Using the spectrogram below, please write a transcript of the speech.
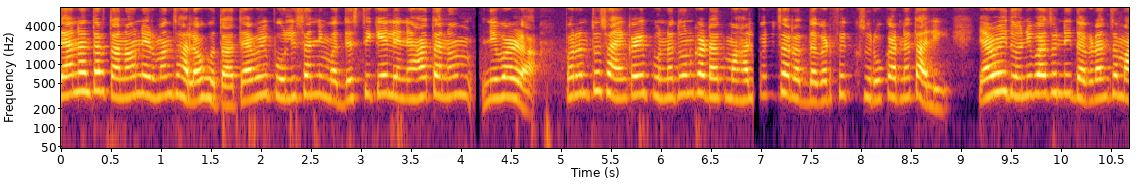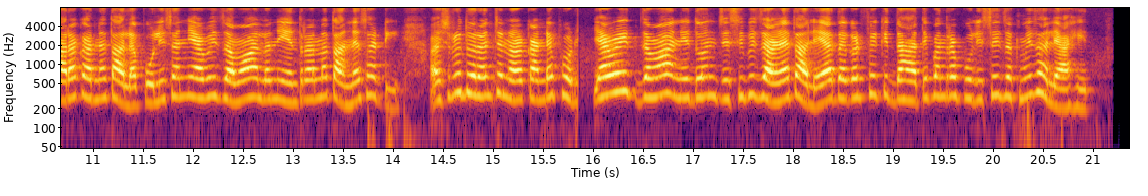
त्यानंतर तणाव निर्माण झाला होता. त्यावेळी पोलिसांनी मध्यस्थी केल्याने हा तणाव निवळला. परंतु सायंकाळी पुन्हा दोन गटात महाल परिसरात दगडफेक सुरू करण्यात आली. यावेळी दोन्ही बाजूंनी दगडांचा मारा करण्यात आला. पोलिसांनी यावेळी जमावाला नियंत्रणात आणण्यासाठी अश्रुधुरांचे नळकांडे फोडले यावेळी जमावाने दोन जेसीबी जाळण्यात आले या दगडफेकीत दहा ते पंधरा पोलीसही जखमी झाले आहेत.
